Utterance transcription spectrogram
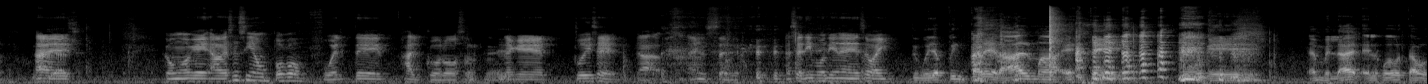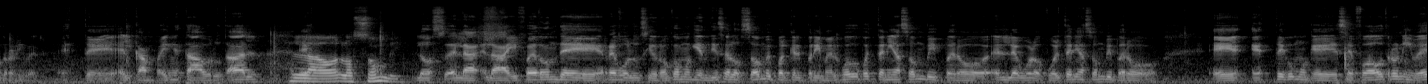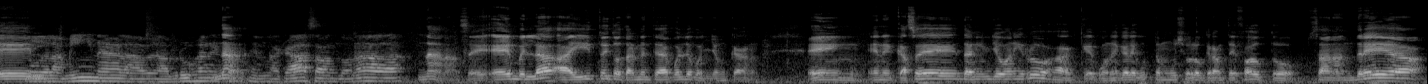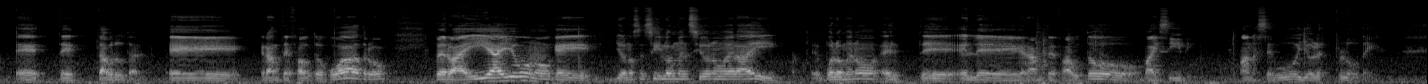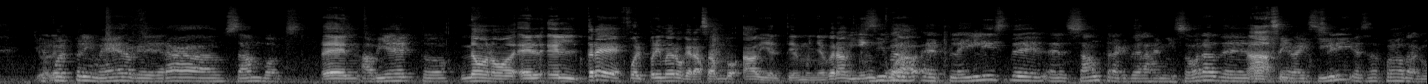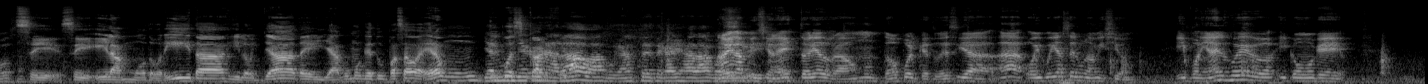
como que a veces sí es un poco fuerte, jalcoroso. De que tú dices, ah, en serio, ese tipo tiene eso ahí. Te voy a pintar el alma, este, porque en verdad el juego estaba a otro nivel. Este, el campaign estaba brutal. los zombies. Los, ahí fue donde revolucionó como quien dice los zombies, porque el primer juego pues tenía zombies, pero el de World of War tenía zombies, pero eh, este como que se fue a otro nivel. Lo de la mina, la, bruja en, la casa abandonada. Nada, no, en verdad ahí estoy totalmente de acuerdo con John Cannon. En, en el caso de Daniel Giovanni Rojas, que pone que le gustan mucho los Grand Theft Auto, San Andrea este, está brutal. Eh, Grand Theft Auto 4, pero ahí hay uno que yo no sé si lo mencionó él ahí, eh, por lo menos este, el de Grand Theft Auto Vice City Mano, ese juego yo lo exploté. Yo fue el primero que era un sandbox abierto. No, no, el, el 3 fue el primero que era sandbox abierto y el muñeco era bien Sí, pero el playlist del soundtrack de las emisoras de, ah, Vice City, eso fue otra cosa. Sí, sí, y las motoritas y los yates y ya como que tú pasabas, era un ya tipo el muñeco nadaba porque antes te caías al agua. No, y las misiones de historia duraban un montón porque tú decías, ah, hoy voy a hacer una misión. Y ponías el juego y como que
